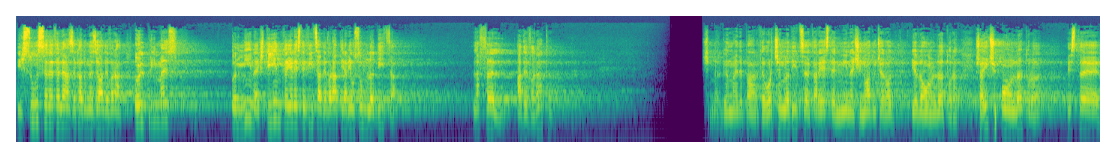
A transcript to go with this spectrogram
Iisus se revelează ca Dumnezeu adevărat. Îl primesc în mine, știind că El este vița adevărată, iar eu sunt mlădița. la fel adevărată? Și mergând mai departe, orice mlădiță care este în mine și nu aduce rod, el o înlătură. Și aici o înlătură este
